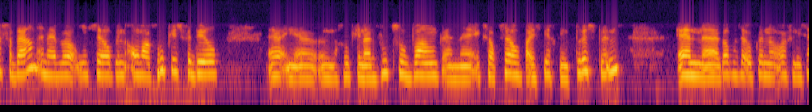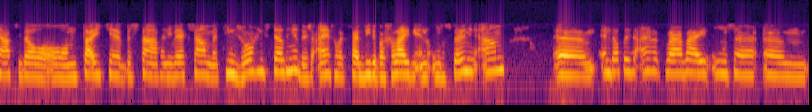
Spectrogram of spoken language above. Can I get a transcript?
gedaan. En hebben we onszelf in allemaal groepjes verdeeld. Uh, een groepje naar de voedselbank. En uh, ik zat zelf bij Stichting Pluspunt. En uh, dat is ook een organisatie die al, al een tijdje bestaat. En die werkt samen met tien zorginstellingen. Dus eigenlijk, wij bieden begeleiding en ondersteuning aan. en dat is eigenlijk waar wij onze um,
